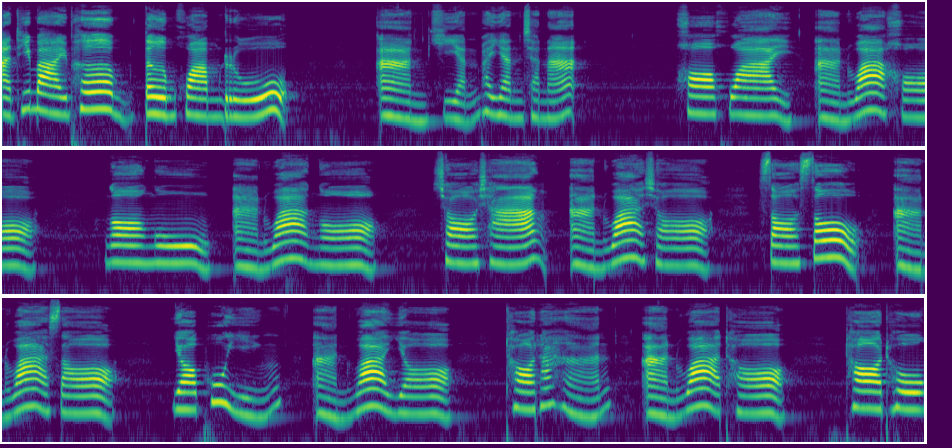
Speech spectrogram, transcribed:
อธิบายเพิ่มเติมความรู้ อ่านเขียนพยัญชนะ คอควาย อ่านว่าคอ งองู อ่านว่างอ ชอช้าง อ่านว่าชอ ซอโซ่ อ่านว่าซอ ยอผู้หญิง อ่านว่ายอ ทอทหาร อ่านว่าทอ ทอธง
